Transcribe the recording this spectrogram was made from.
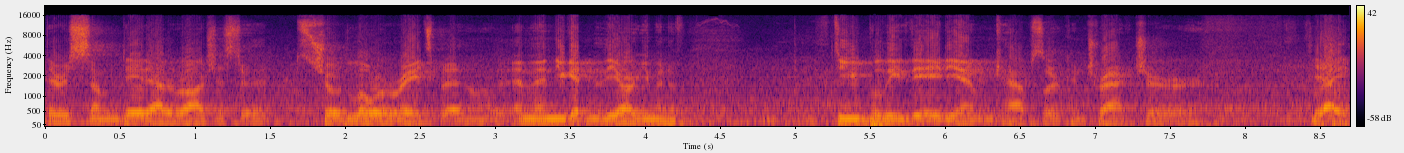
There is some data out of Rochester that showed lower rates, but I don't know. And then you get into the argument of, do you believe the ADM capsular contracture? Right,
